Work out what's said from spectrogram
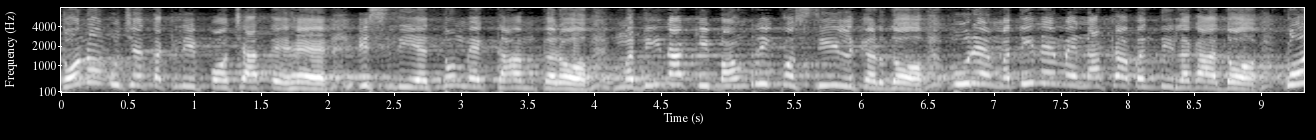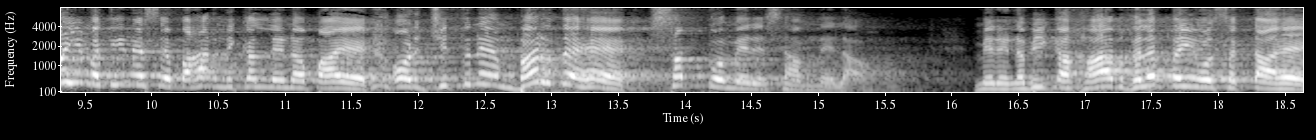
دونوں مجھے تکلیف پہنچاتے ہیں، اس لیے تم ایک کام کرو، مدینہ کی باؤنڈری کو سیل کر دو، پورے مدینے میں ناکہ بندی لگا دو۔ کوئی مدینہ مدینے سے باہر نکلنے نہ پائے اور جتنے مرد ہیں سب کو میرے سامنے لاؤ۔ میرے نبی کا خواب غلط نہیں ہو سکتا ہے۔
